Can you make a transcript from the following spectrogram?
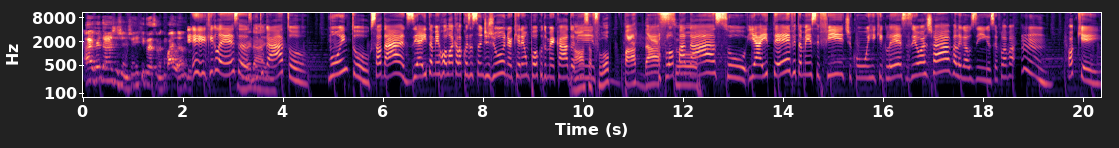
Ah, é verdade, gente. Henrique Iglesias, mas com bailando. Henrique Iglesias, Verdade. muito gato. Muito, saudades. E aí também rolou aquela coisa Sandy Júnior, querer um pouco do mercado Nossa, ali. flopadaço. Flopadaço. E aí teve também esse feat com o Henrique Iglesias e eu achava legalzinho. Você falava, hum, ok.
